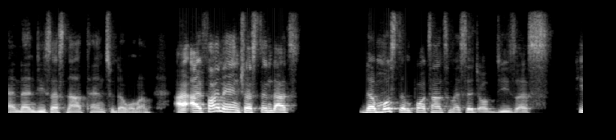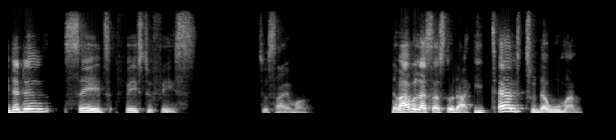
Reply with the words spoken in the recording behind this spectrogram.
And then Jesus now turned to the woman. I, I find it interesting that the most important message of Jesus, he didn't say it face to face to Simon. The Bible lets us know that he turned to the woman.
